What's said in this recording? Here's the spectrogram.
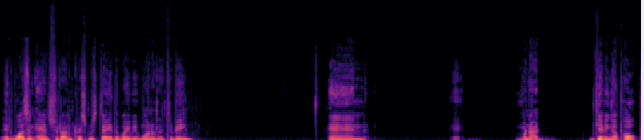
It wasn't answered on Christmas Day the way we wanted it to be. And we're not giving up hope.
